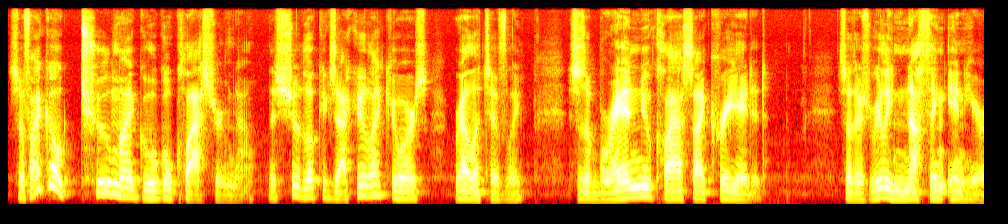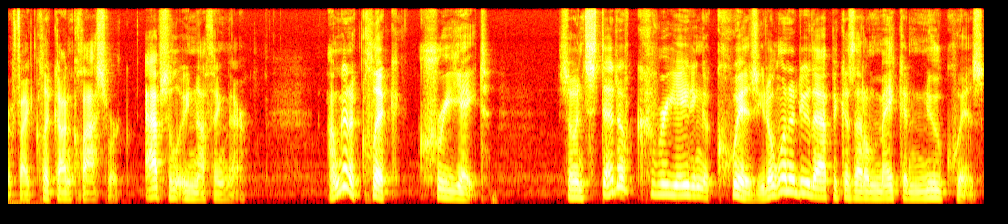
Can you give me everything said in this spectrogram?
So if I go to my Google Classroom now, this should look exactly like yours, relatively. This is a brand new class I created. So there's really nothing in here if I click on classwork. Absolutely nothing there. I'm going to click Create. So instead of creating a quiz, you don't want to do that because that'll make a new quiz.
